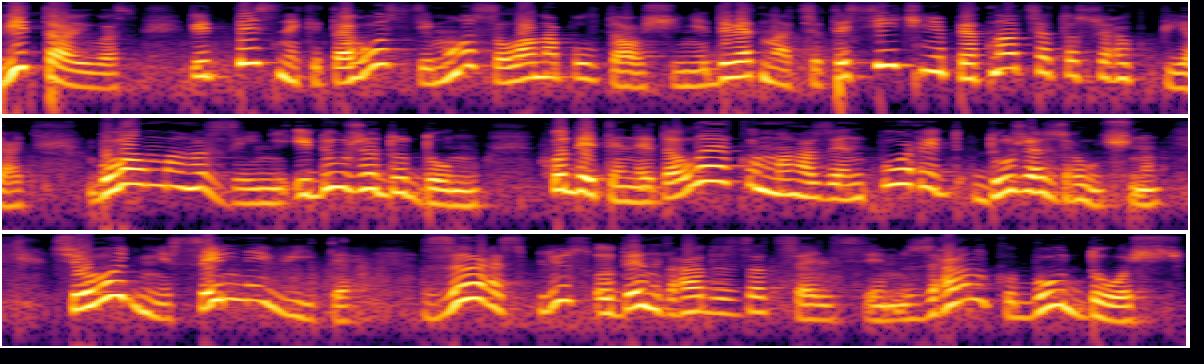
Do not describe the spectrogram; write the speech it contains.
Вітаю вас, підписники та гості мого села на Полтавщині. 19 січня 15.45. Була в магазині, іду вже додому. Ходити недалеко, магазин поряд, дуже зручно. Сьогодні сильний вітер. Зараз плюс 1 градус за Цельсієм. Зранку був дощ.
